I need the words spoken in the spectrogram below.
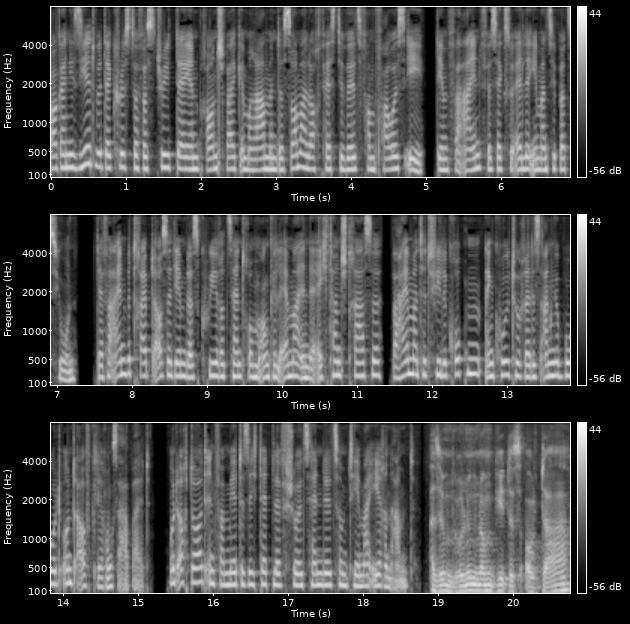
Organisiert wird der Christopher Street Day in Braunschweig im Rahmen des Sommerloch-Festivals vom VSE, dem Verein für sexuelle Emanzipation. Der Verein betreibt außerdem das queere Zentrum Onkel Emma in der Echternstraße, beheimatet viele Gruppen, ein kulturelles Angebot und Aufklärungsarbeit. Und auch dort informierte sich Detlef Schulz-Händel zum Thema Ehrenamt. Also im Grunde genommen geht es auch da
